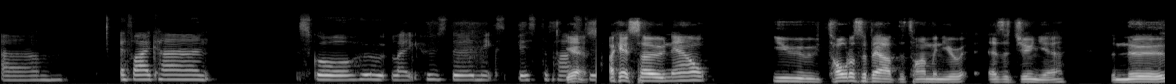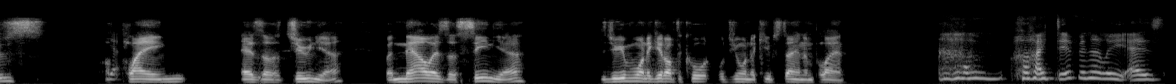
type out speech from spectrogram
Um if i can't score who like who's the next best to pass Yes. to? Okay, so now you told us about the time when you're as a junior, the nerves of Yeah. playing as a junior, but now as a senior, did you even want to get off the court or do you want to keep staying and playing? Um, I definitely, as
